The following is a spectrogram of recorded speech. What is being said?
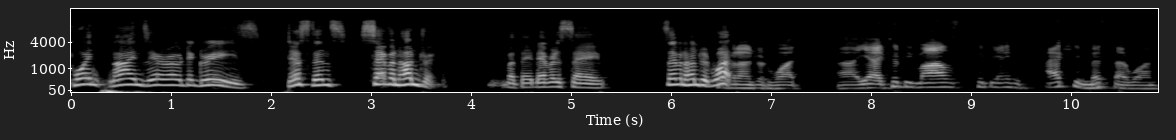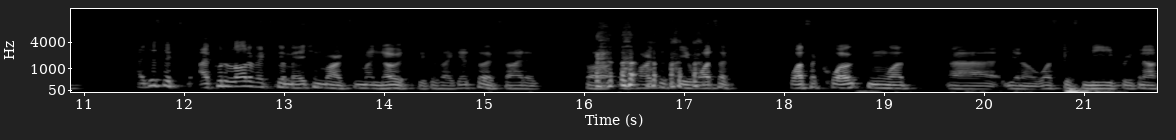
0.90 degrees. Distance 700. But they never say 700 what? 700 what? Uh, yeah, it could be miles, could be anything. I actually missed that one. I just ex- I put a lot of exclamation marks in my notes because I get so excited. So it's hard to see what's a what's a quote and what's uh you know what's just me freaking out.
